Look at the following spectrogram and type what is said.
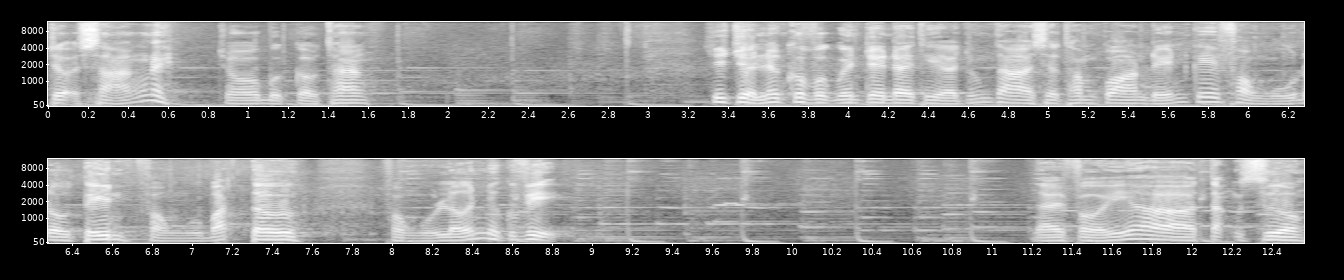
trợ sáng này cho bậc cầu thang. Di chuyển lên khu vực bên trên đây thì chúng ta sẽ tham quan đến cái phòng ngủ đầu tiên phòng ngủ master phòng ngủ lớn nha quý vị đây với uh, tặng giường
